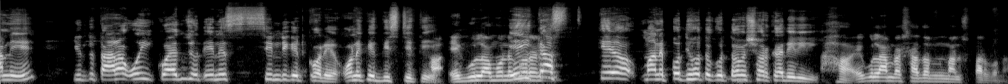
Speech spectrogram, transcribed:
আনে কিন্তু তারা ওই কয়েকজন এনে সিন্ডিকেট করে অনেকের দৃষ্টিতে। হ্যাঁ, এগুলা মনে এই কাজকে মানে প্রতিহত করতে হবে সরকারেরই। হ্যাঁ এগুলো আমরা সাধারণ মানুষ পারব না।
